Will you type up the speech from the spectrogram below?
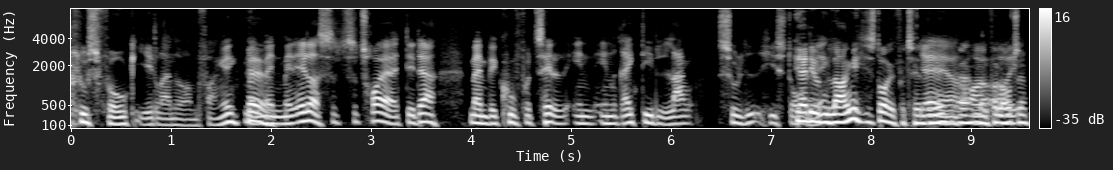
plus folk i et eller andet omfang, ikke? Men, Ja, ja, ja. men, men ellers så, så tror jeg, at det er der, man vil kunne fortælle en, en rigtig lang, solid historie. Ja, det er jo den ikke? lange historiefortælling, ikke? ja, man får lov til.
